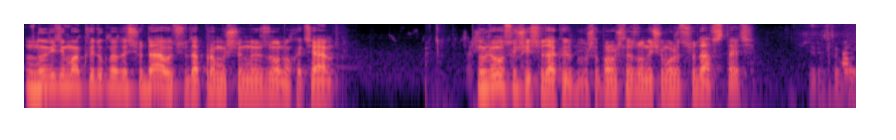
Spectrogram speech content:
Ну, видимо, акведук надо сюда, а вот сюда промышленную зону, хотя... Ну, в любом случае, сюда, потому что промышленная зона еще может сюда встать. Через Там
